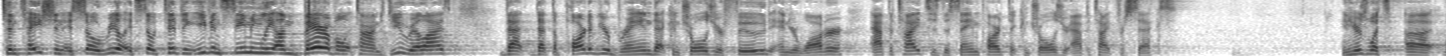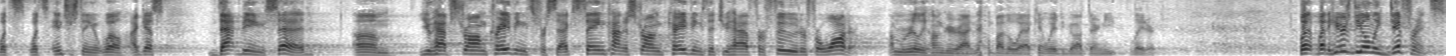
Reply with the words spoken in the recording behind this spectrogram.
Temptation is so real. It's so tempting, even seemingly unbearable at times. Do you realize that, that the part of your brain that controls your food and your water appetites is the same part that controls your appetite for sex. And here's what's, uh, what's, what's interesting. Well, I guess that being said, um, you have strong cravings for sex, same kind of strong cravings that you have for food or for water. I'm really hungry right now, by the way. I can't wait to go out there and eat later. But, but here's the only difference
